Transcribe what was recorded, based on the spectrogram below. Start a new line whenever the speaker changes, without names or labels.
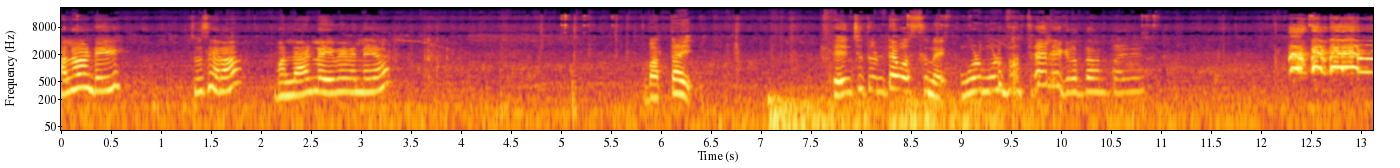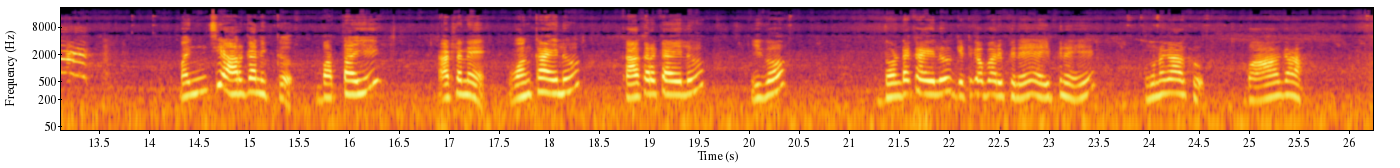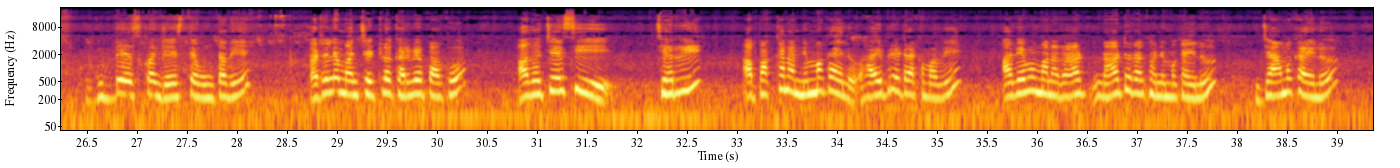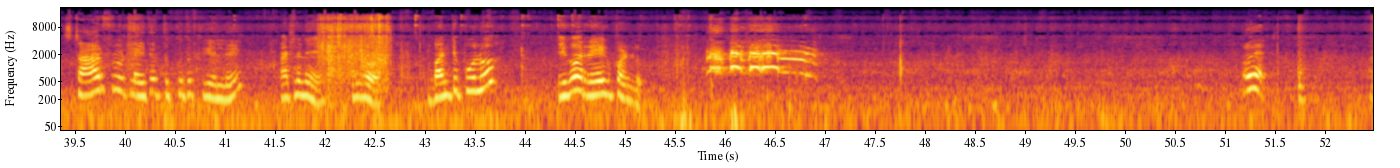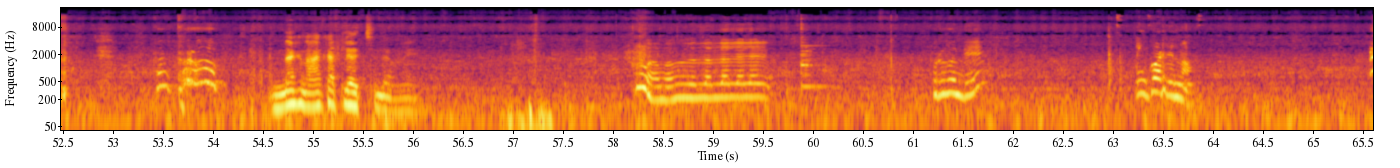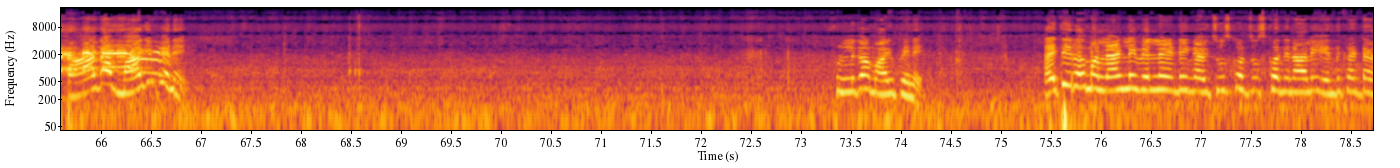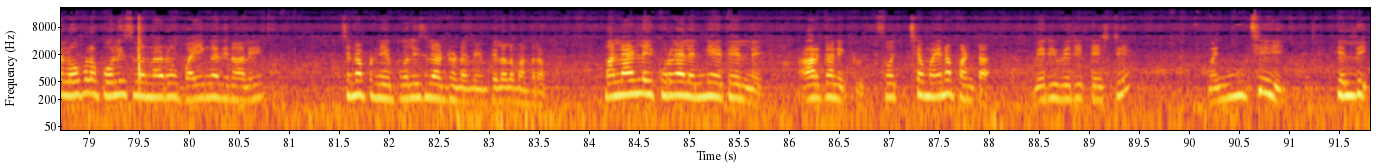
Hello అండి. చూసారా? మన ల్యాండ్లో ఏమేమి వెళ్ళాయో? బత్తాయి. పెంచుతుంటే వస్తున్నాయి. మూడు మూడు బత్తాయిలు ఎగురుతూ ఉంటాయి. మంచి ఆర్గానిక్ బత్తాయి. అట్లనే వంకాయలు కాకరకాయలు ఇగో దొండకాయలు గిట్టగా పరిపినాయి అయిపోయినాయి. మునగాకు బాగా గుడ్డు వేసుకొని చేస్తే ఉంటుంది. అట్లనే మన చెట్లో కరివేపాకు అది వచ్చేసి చెర్రీ ఆ పక్కన నిమ్మకాయలు హైబ్రిడ్ రకం అవి. అదేమో మన రా- నాటు రకం నిమ్మకాయలు జామకాయలు స్టార్ ఫ్రూట్లు అయితే తుక్కు తుక్కు వెళ్ళాయి అట్లనే ఇగో బంతిపూలు ఇగో రేగు పండ్లు.
ఇందాక నాకు అట్లే వచ్చింది
పురుగుంది? ఇంకోటి తిన్నాం. బాగా మాగిపోయినాయి. ఫుల్గా మాగిపోయినాయి. అయితే ఈరోజు మన ల్యాండ్లో వెళ్ళినాయండి ఇంకా అవి చూసుకొని చూసుకొని తినాలి. ఎందుకంటే లోపల పోలీసులు ఉన్నారు భయంగా తినాలి. చిన్నప్పుడు నేను పోలీసులు అంటుండే మేము పిల్లలం అందరం మన ల్యాండ్లో ఈ కూరగాయలు అన్నీ అయితే వెళ్ళినాయి. ఆర్గానిక్ స్వచ్ఛమైన పంట. వెరీ వెరీ టేస్టీ మంచి హెల్దీ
